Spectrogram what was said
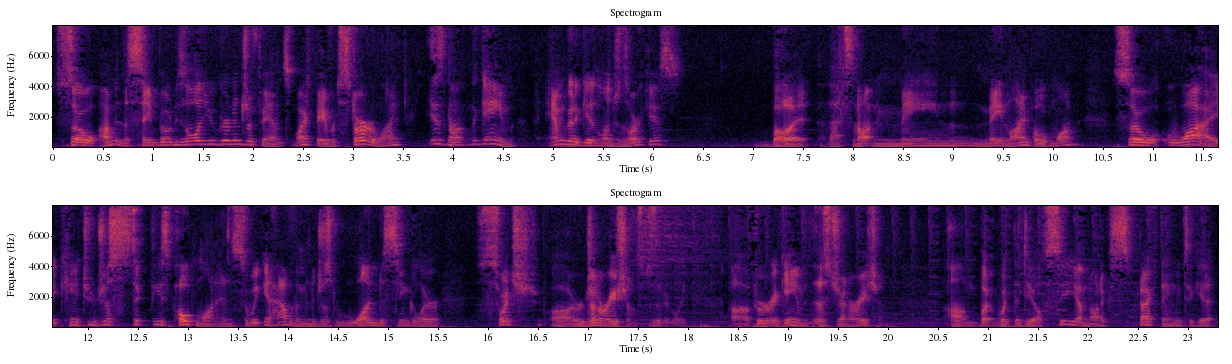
So I'm in the same boat as all you Greninja fans. My favorite starter line is not in the game. I am going to get in Legends Arceus, but that's not main mainline Pokemon. So why can't you just stick these Pokemon in so we can have them in just one singular Switch uh, or generation specifically uh, for a game this generation? Um, but with the DLC, I'm not expecting to get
